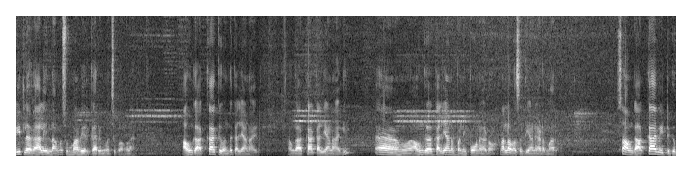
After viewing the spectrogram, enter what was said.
வீட்டில் வேலை இல்லாமல் சும்மாவே இருக்காருன்னு வச்சுக்கோங்களேன். அவங்க அக்காவுக்கு வந்து கல்யாணம் ஆகிடும் அவங்க அக்கா கல்யாணம் ஆகி அவங்க கல்யாணம் பண்ணி போன இடம் நல்ல வசதியான இடமா இருக்கும். ஸோ அவங்க அக்கா வீட்டுக்கு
